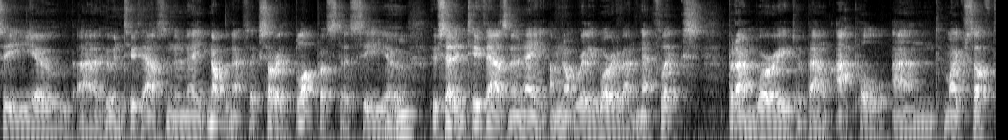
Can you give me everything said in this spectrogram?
CEO uh, who in 2008, not the Netflix, sorry, the Blockbuster CEO, mm-hmm. who said in 2008, I'm not really worried about Netflix, but I'm worried about Apple and Microsoft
